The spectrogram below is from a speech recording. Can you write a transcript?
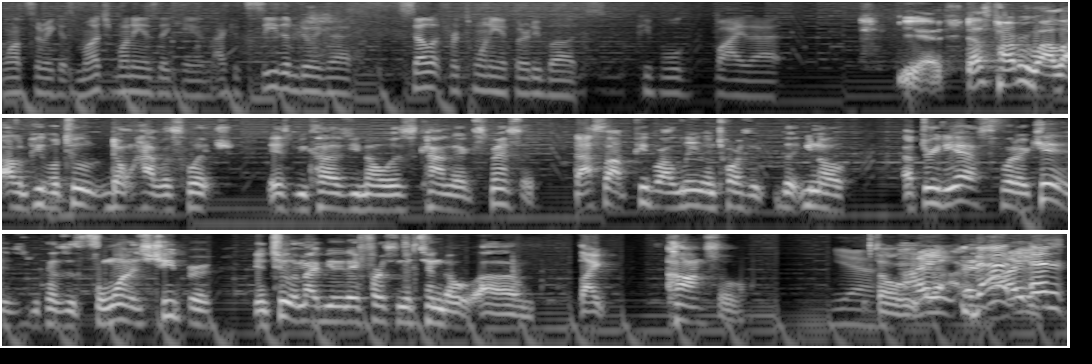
wants to make as much money as they can. I could see them doing that. Sell it for twenty or thirty bucks. People will buy that. Yeah, that's probably why a lot of people too don't have a Switch. Is because you know it's kind of expensive. That's why people are leaning towards the, the you know a 3DS for their kids because it's, for one it's cheaper and two it might be their first Nintendo um, like console. Yeah. So I- I- that I- and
